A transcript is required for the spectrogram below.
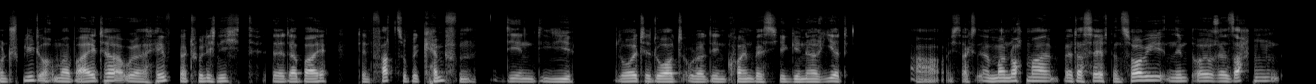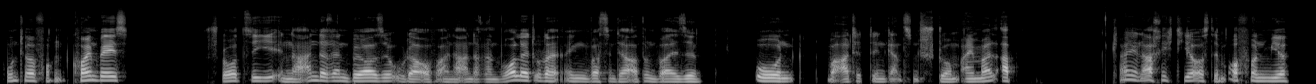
und spielt auch immer weiter oder hilft natürlich nicht äh, dabei, den FAT zu bekämpfen, den die Leute dort oder den Coinbase hier generiert. Äh, ich sage es immer nochmal, better safe than sorry, nehmt eure Sachen runter von Coinbase, stort sie in einer anderen Börse oder auf einer anderen Wallet oder irgendwas in der Art und Weise und wartet den ganzen Sturm einmal ab. Kleine Nachricht hier aus dem Off von mir.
